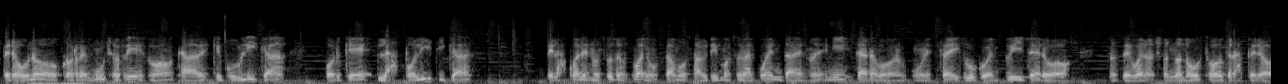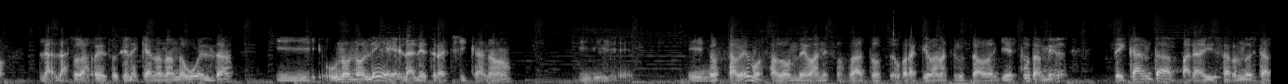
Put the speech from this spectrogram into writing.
pero uno corre mucho riesgo cada vez que publica, porque las políticas de las cuales nosotros, bueno, usamos, abrimos una cuenta en, Instagram o en, en, Facebook o en Twitter o no sé, bueno, yo no, no uso otras, pero la, las otras redes sociales que andan dando vuelta y uno no lee la letra chica, ¿no? Y, y no sabemos a dónde van esos datos o para qué van a ser usados. Y esto también decanta, para ir cerrando esta,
